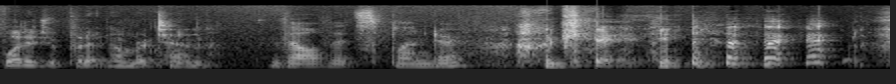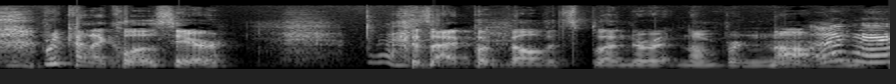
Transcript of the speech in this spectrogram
What did you put at number 10? Velvet Splendour. Okay. We're kind of close here. Because I put Velvet Splendour at number nine. Okay.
